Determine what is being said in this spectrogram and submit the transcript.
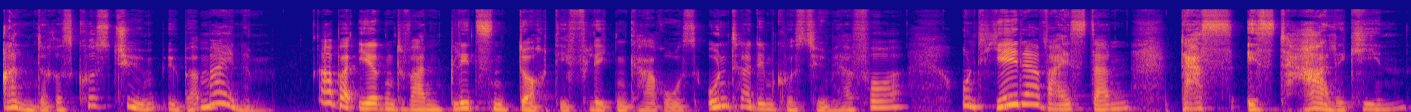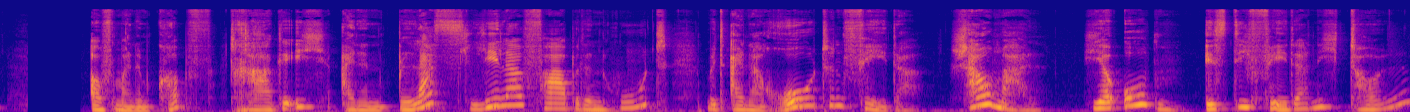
anderes Kostüm über meinem. Aber irgendwann blitzen doch die Flickenkaros unter dem Kostüm hervor und jeder weiß dann, das ist Harlekin. Auf meinem Kopf trage ich einen blass lilafarbenen Hut mit einer roten Feder. Schau mal, hier oben, ist die Feder nicht toll?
